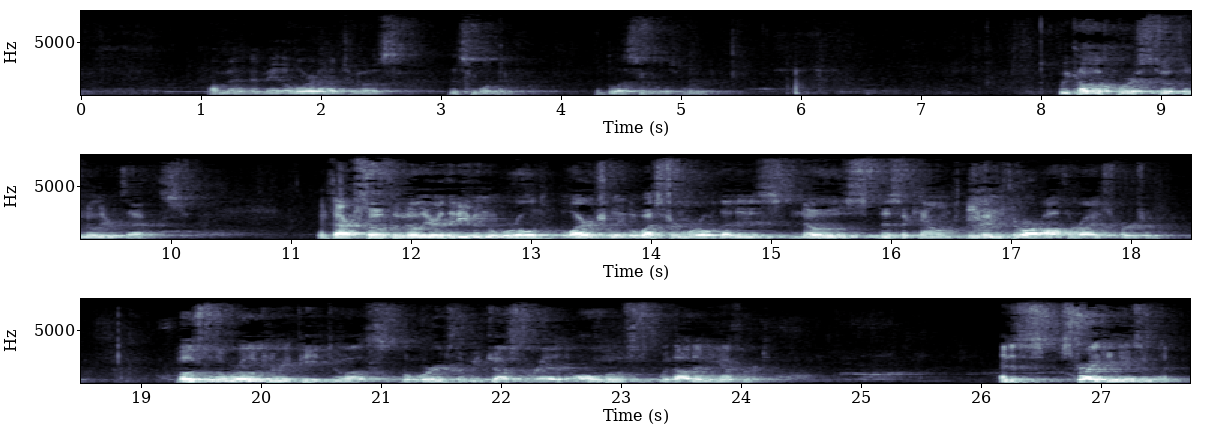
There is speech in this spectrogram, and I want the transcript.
Amen. And may the Lord add to us this morning the blessing of His word. We come, of course, to a familiar text. In fact, so familiar that even the world, largely the Western world that is, knows this account even through our authorized version. Most of the world can repeat to us the words that we just read almost without any effort. And it's striking, isn't it?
